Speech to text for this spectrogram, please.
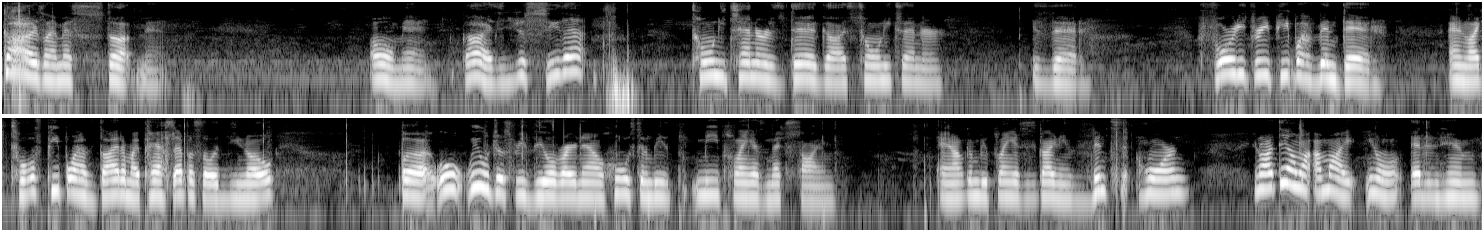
Guys, I messed up, man. Oh, man. Guys, did you just see that? Tony Tanner is dead, guys. Tony Tanner is dead. 43 people have been dead. And like 12 people have died in my past episode, you know. But we'll, we will just reveal right now who's going to be me playing as next time. And I'm going to be playing as this guy named Vincent Horn. You know, I think I might, I might you know, edit him.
